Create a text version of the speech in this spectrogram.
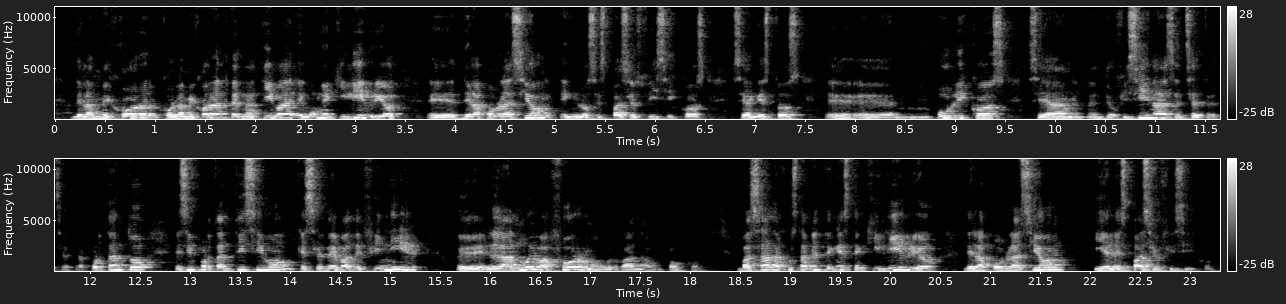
con la mejor alternativa en un equilibrio eh, de la población en los espacios físicos, sean estos eh, públicos, sean de oficinas, etcétera, etcétera. Por tanto, es importantísimo que se deba definir la nueva forma urbana un poco, basada justamente en este equilibrio de la población y el espacio físico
